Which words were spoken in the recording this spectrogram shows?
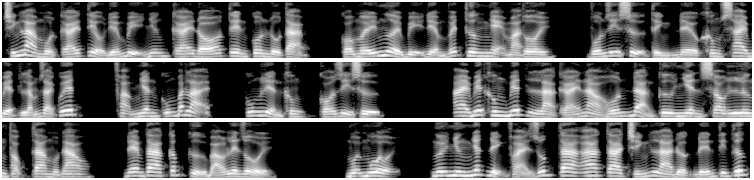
Chính là một cái tiểu điếm bị những cái đó tên côn đồ tạp, có mấy người bị điểm vết thương nhẹ mà thôi, vốn dĩ sự tình đều không sai biệt lắm giải quyết, phạm nhân cũng bắt lại, cũng liền không có gì sự. Ai biết không biết là cái nào hỗn đảng cư nhiên sau lưng thọc ta một đao, đem ta cấp cử báo lên rồi. muội muội, ngươi nhưng nhất định phải giúp ta a ta chính là được đến tin tức,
